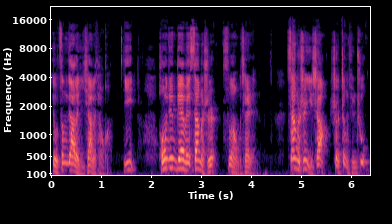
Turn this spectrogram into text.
又增加了以下的条款：一、红军编为三个师，四万五千人；三个师以上设政训处。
